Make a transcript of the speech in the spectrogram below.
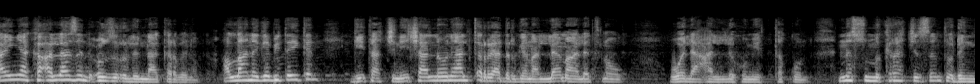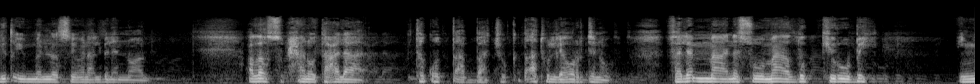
አይኛ ከአላህ ዘንድ ዑዝር ልናቀርብ ነው። አላህ ነገ ቢጠይቀን ጌታችን የቻልነውን ያህል ጥሪ አድርገናል ለማለት ነው። ወለዓለሁም የተቁን። እነሱ ምክራችን ሰምተው ደንግጠው ይመለሱ ይሆናል ብለን ነው አሉ። አላህ ስብሓን ወተዓላ ተቆጣባቸው። ቅጣቱን ሊያወርድ ነው። ፈለማ ነሱ ማ ذكروا እኛ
